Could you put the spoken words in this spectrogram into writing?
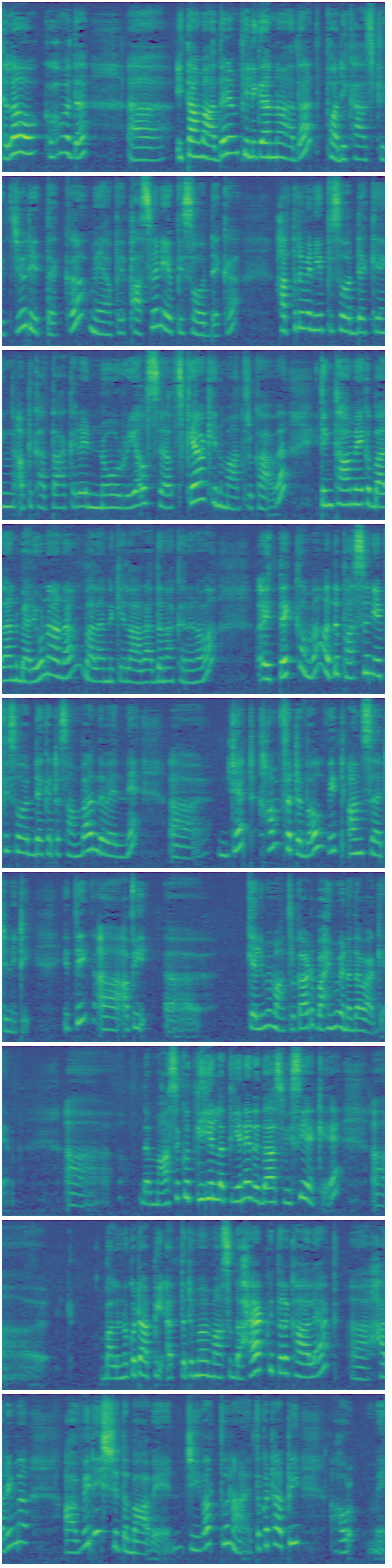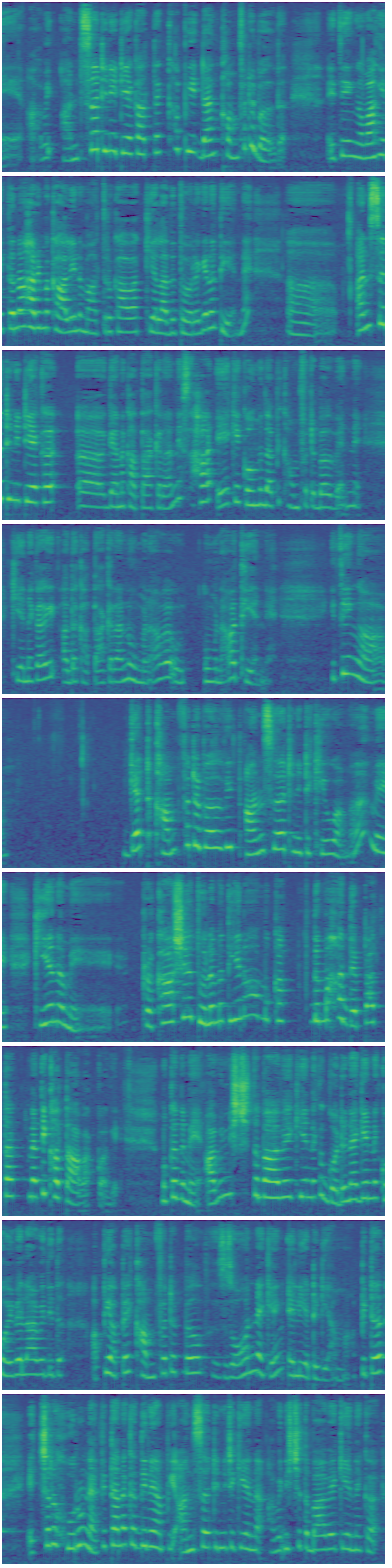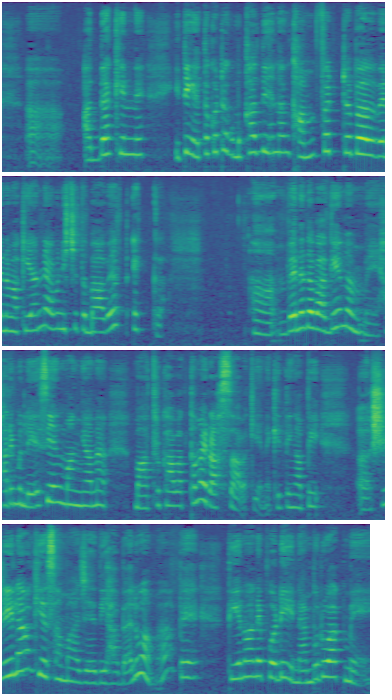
Hello කොහොමද? ඉතාම ආදරෙන් පිළිගන්න අදත් පොඩිකාස්ට් විත්ජුඩිත් එක්ක මේ අපේ පස්වනි එපිසෝඩ් එක. හතරවෙනි එපිසෝඩ් එකෙන් අපි කතා කරේ නෝ රියල් සෙල්ෆ්කයා කියන මාතෘකාව. ඉතිං තා මේක බලන්න බැරිවුනා නම් බලන්න කියලා ආරාධනා කරනවා. එත් එක්කම අද පස්සනි එපිසෝඩ් එකට සම්බන්ධ වෙන්නේ get comfortable with uncertainty. ඉතිං අපි කෙලිම මාතෘකාට බහිම වෙනද වගේම. ද මාසකුත් ගිහිල්ල තියෙනෙ දෙදස් විසි එකේ බලනකොට අපි ඇත්තටම මාස දහයක් විතර කාලයක් හරිම අවිනිශ්චිත භාවයෙන් ජීවත් වනා එතකොට අපි මේ අන්සර්ටිනිටිය එකත් එක් අපි දැන් කම්ෆටබල්ද ඉතින් මං හිතනවා හරිම කාලීන මාතෘකාවක් කියලා අද තෝරගෙන තියෙන්නේ. අන්සර්ටිනිටිය එක ගැන කතා කරන්නේ සහ ඒක කොහොමද අපි කම්ෆටබල් වෙන්නේ කියන එකයි අද කතා කරන්න උමනාව උමනාව තියෙන්නේ. ඉතිං get comfortable with uncertainty කිව්වම මේ කියන මේ ප්‍රකාශය තුළම තියෙනවා මොකක්ද මහ දෙපැත්තක් නැති කතාවක් වගේ. මොකද මේ අවිනිශ්චිත භාවය කියන එක ගොඩ නැගෙන්න කොයි වෙලාවෙදිද? අපි අපේ කම්ෆටබල් සෝන් එකෙන් එලියට ගියාම. අපිට එච්චර හුරු නැති තැනකදින අපි අන්සර්ටිනිටි කියන අවිනිශ්චිත භාවය කියන එක අත්දැකෙන්නේ. ඉතින් එතකොට මොකක්ද එහෙනම් කම්ෆර්ටබල් වෙනවා කියන්නේ අවිනිශ්චිත භාවයත් එක්ක? වෙනද වගේම මේ හරිම ලේසියෙන් මං යන මාතෘකාවක් තමයි රස්සාව කියන එක. ඉතින් අපි ශ්‍රී ලාංකීය සමාජය දිහා බැලුවම අපේ තියෙනවනේ පොඩි නැඹුරුවක් මේ.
